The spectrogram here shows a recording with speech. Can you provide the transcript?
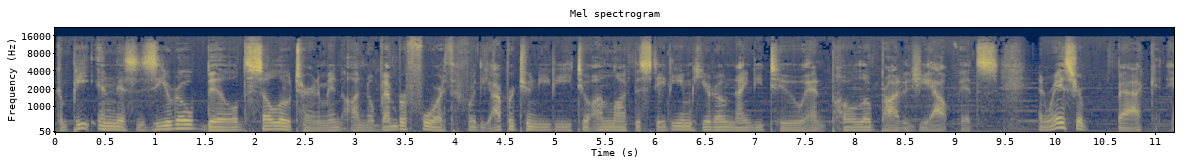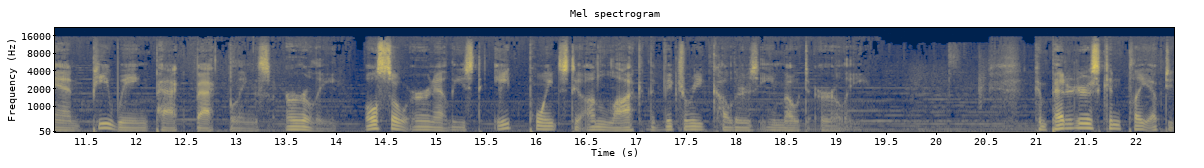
Compete in this zero build solo tournament on November 4th for the opportunity to unlock the Stadium Hero 92 and Polo Prodigy outfits and Racer back and P Wing pack back blings early. Also, earn at least 8 points to unlock the Victory Colors emote early. Competitors can play up to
